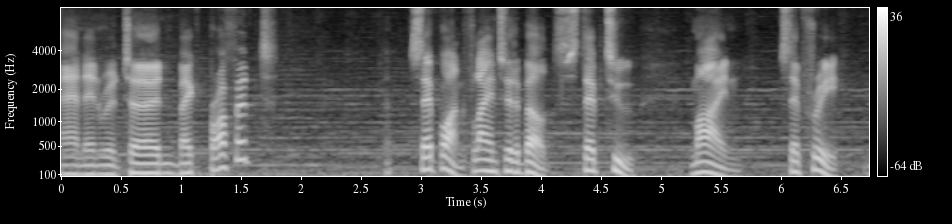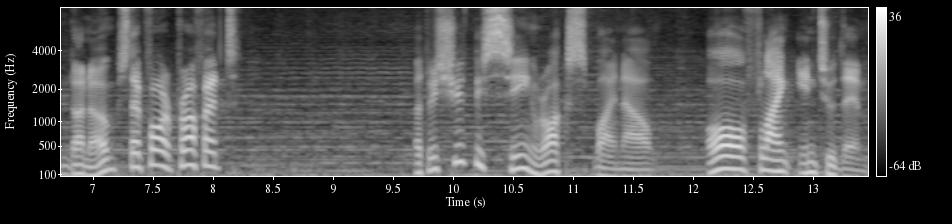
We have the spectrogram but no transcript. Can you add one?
and then return, make profit. Step one, fly into the belt. Step two, mine. Step three, don't know. Step four, profit. But we should be seeing rocks by now. Or flying into them.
